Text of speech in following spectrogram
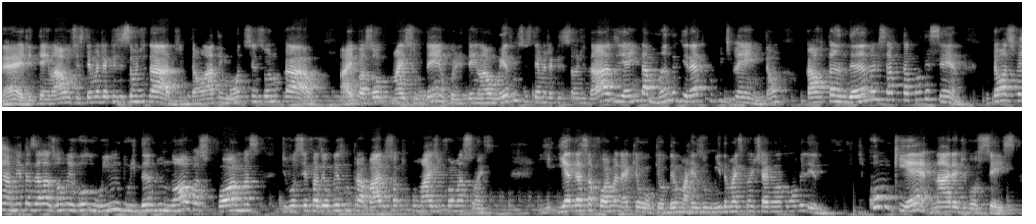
né? Ele tem lá um sistema de aquisição de dados, então lá tem um monte de sensor no carro. Aí passou mais um tempo, ele tem lá o mesmo sistema de aquisição de dados e ainda manda direto para o pit lane. Então, o carro está andando, ele sabe o que está acontecendo. Então, as ferramentas elas vão evoluindo e dando novas formas de você fazer o mesmo trabalho, só que com mais informações. E, e é dessa forma, né, que eu, que eu dei uma resumida, mas que eu enxergo no automobilismo. Como que é na área de vocês?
